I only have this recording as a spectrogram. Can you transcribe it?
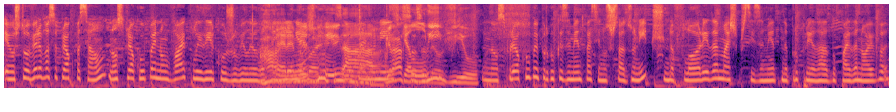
Eu estou a ver a vossa preocupação. Não se preocupem, não vai colidir com o jubileu da Ah, rainha. Era mesmo isso. Ah, que Graças a Deus. alívio. Não se preocupem, porque o casamento vai ser nos Estados Unidos, na Flórida, mais precisamente na propriedade do pai da noiva,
